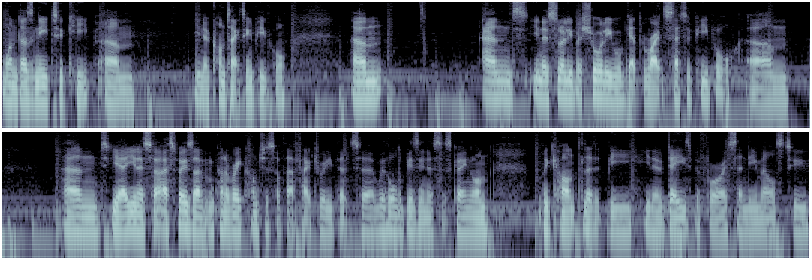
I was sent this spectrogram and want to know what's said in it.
one does need to keep, um, you know, contacting people. Um, and, you know, slowly but surely we'll get the right set of people. Um, and yeah, you know, so I suppose I'm kind of very conscious of that fact, really, that uh, with all the busyness that's going on, we can't let it be, you know, days before I send emails to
